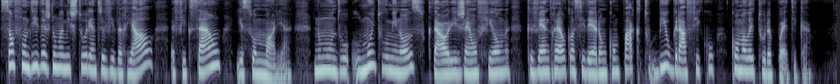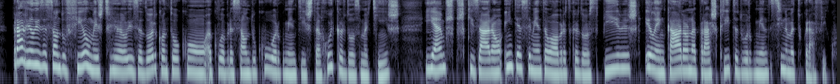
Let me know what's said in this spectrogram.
são fundidas numa mistura entre a vida real, a ficção e a sua memória, num mundo muito luminoso que dá origem a um filme que Vendrell considera um compacto biográfico com uma leitura poética. Para a realização do filme, este realizador contou com a colaboração do co-argumentista Rui Cardoso Martins e ambos pesquisaram intensamente a obra de Cardoso de Pires, elencaram-na para a escrita do argumento cinematográfico.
